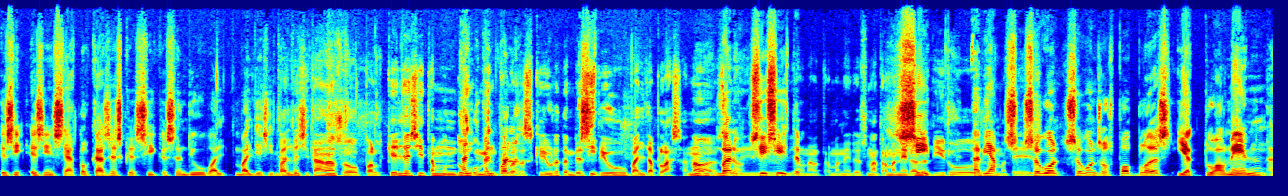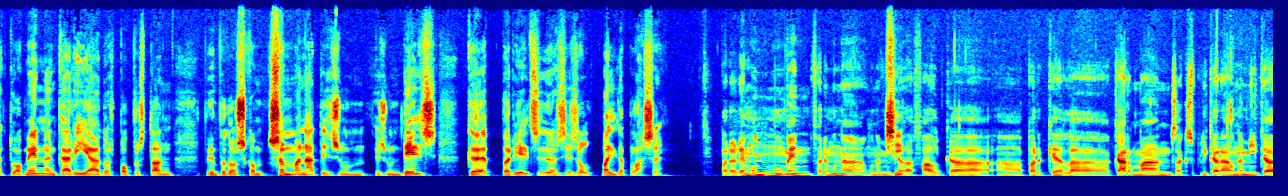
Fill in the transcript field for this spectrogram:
És, és incert. El cas és que sí que se'n diu Vall, Vall de Gitanes. Vall de Gitanes, o pel que he llegit en un En- document en quant que a- vas escriure, també es Sí. diu Vall de Plaça, no? És Bueno, dir, sí, sí, hi ha tam- una altra manera, és una altra manera sí, de dir-ho, el aviam, mateix. segons, segons els pobles, i actualment, actualment encara hi ha dos pobles, tant, per exemple, dos com Sentmenat és un, és un d'ells, que per ells doncs, és el Vall de Plaça. Pararem un moment, farem una, una mica Sí. de falca uh, perquè la Carme ens explicarà una mica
